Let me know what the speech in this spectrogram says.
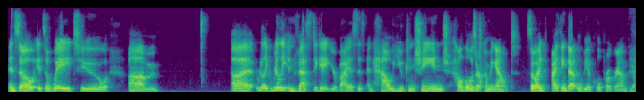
And so it's a way to, um, uh, like really investigate your biases and how you can change how those are coming out. So I, I think that will be a cool program. Yeah.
